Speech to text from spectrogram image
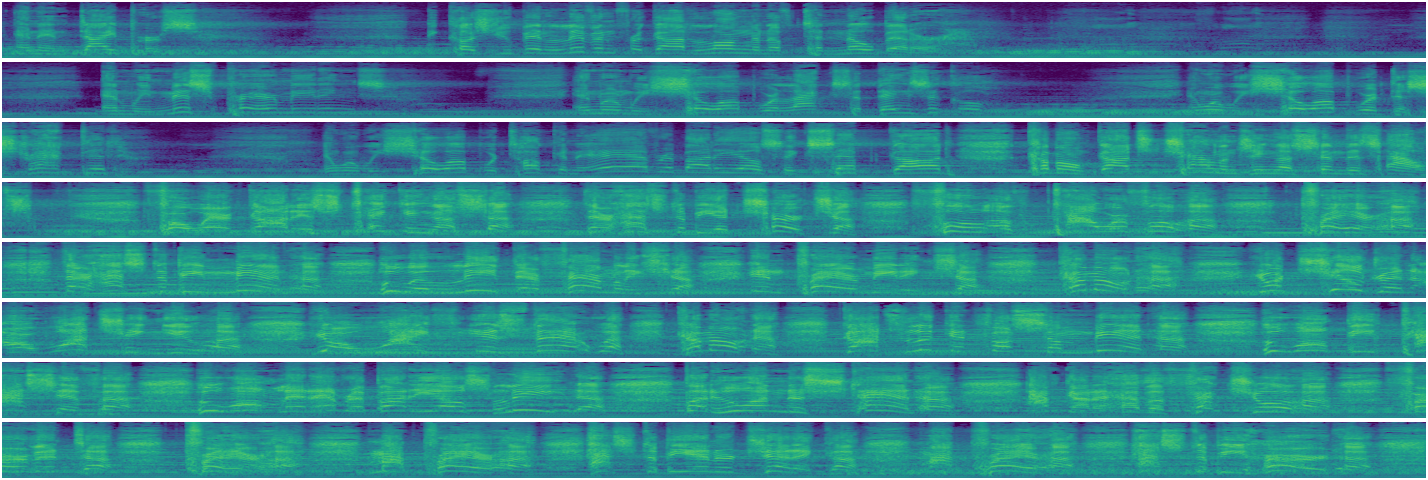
and in diapers because you've been living for God long enough to know better. And we miss prayer meetings. And when we show up, we're lackadaisical. And when we show up, we're distracted. And when we show up, we're talking to everybody else except God. Come on, God's challenging us in this house. For where God is taking us, uh, there has to be a church uh, full of powerful uh, prayer. Uh, there has to be men uh, who will lead their families uh, in prayer meetings. come on, your children are watching you. your wife is there. come on, God's looking for some men who won't be passive, who won't let everybody else lead but who understand uh, I've got to have effectual, uh, fervent uh, prayer. Uh, my prayer uh, has to be energetic. Uh, my prayer has to be heard.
